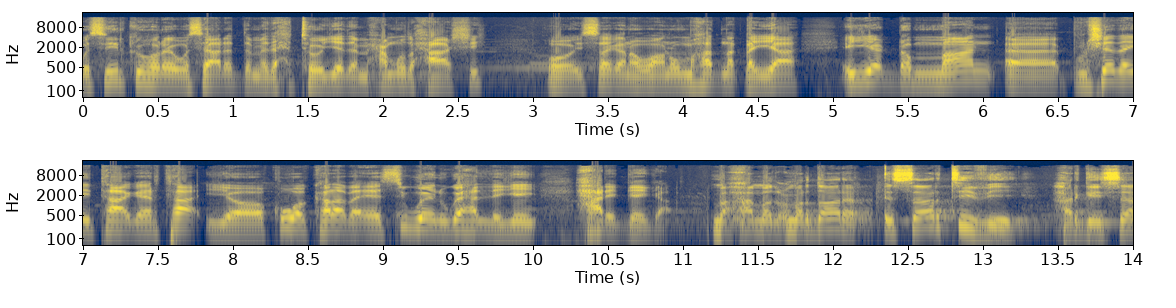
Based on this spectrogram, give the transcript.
wasiirkii hore wasaaradda madaxtooyada maxamuud xaashi oo isagana waan u mahadnaqayaa iyo dhammaan bulshaday taageerta iyo kuwa kaleba ee si weyn uga hadlayey xariggayga. Maxamed cumar daariq star t v hargeysa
